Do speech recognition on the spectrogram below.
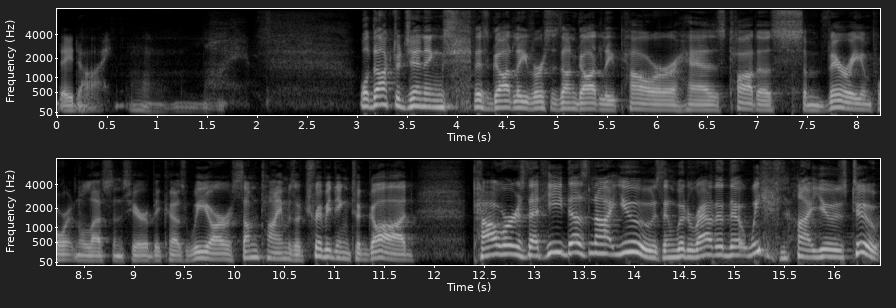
they die. Oh, well, Dr. Jennings, this godly versus ungodly power has taught us some very important lessons here because we are sometimes attributing to God powers that he does not use and would rather that we not use too.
